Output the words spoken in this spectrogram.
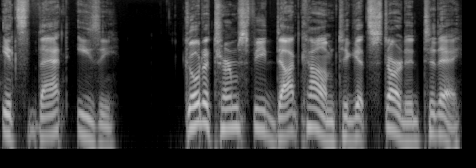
It's that easy. Go to termsfeed.com to get started today.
